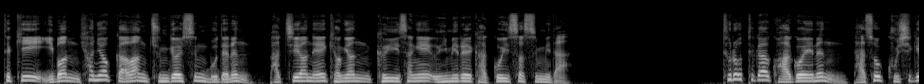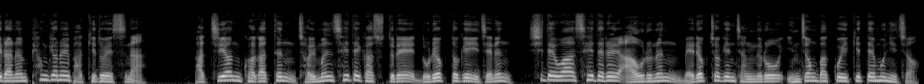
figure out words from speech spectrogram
특히 이번 현역 가왕 준결승 무대는 박지연의 경연 그 이상의 의미를 갖고 있었습니다. 트로트가 과거에는 다소 구식이라는 편견을 받기도 했으나 박지연과 같은 젊은 세대 가수들의 노력 덕에 이제는 시대와 세대를 아우르는 매력적인 장르로 인정받고 있기 때문이죠.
